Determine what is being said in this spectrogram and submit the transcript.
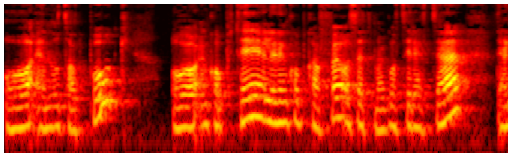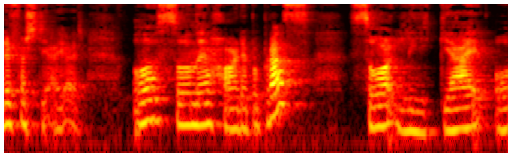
og en notatbok og en kopp te eller en kopp kaffe og sette meg godt til rette. Det er det første jeg gjør. Og så når jeg har det på plass, så liker jeg å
